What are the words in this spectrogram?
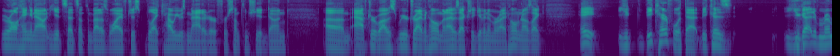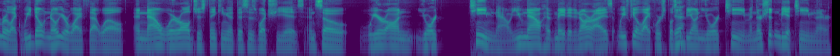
we were all hanging out and he had said something about his wife, just like how he was mad at her for something she had done. Um, after I was we were driving home and I was actually giving him a ride home and I was like, Hey, you be careful with that because you got to remember like we don't know your wife that well and now we're all just thinking that this is what she is and so we're on your team now you now have made it in our eyes we feel like we're supposed Yeah. to be on your team and there shouldn't be a team there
